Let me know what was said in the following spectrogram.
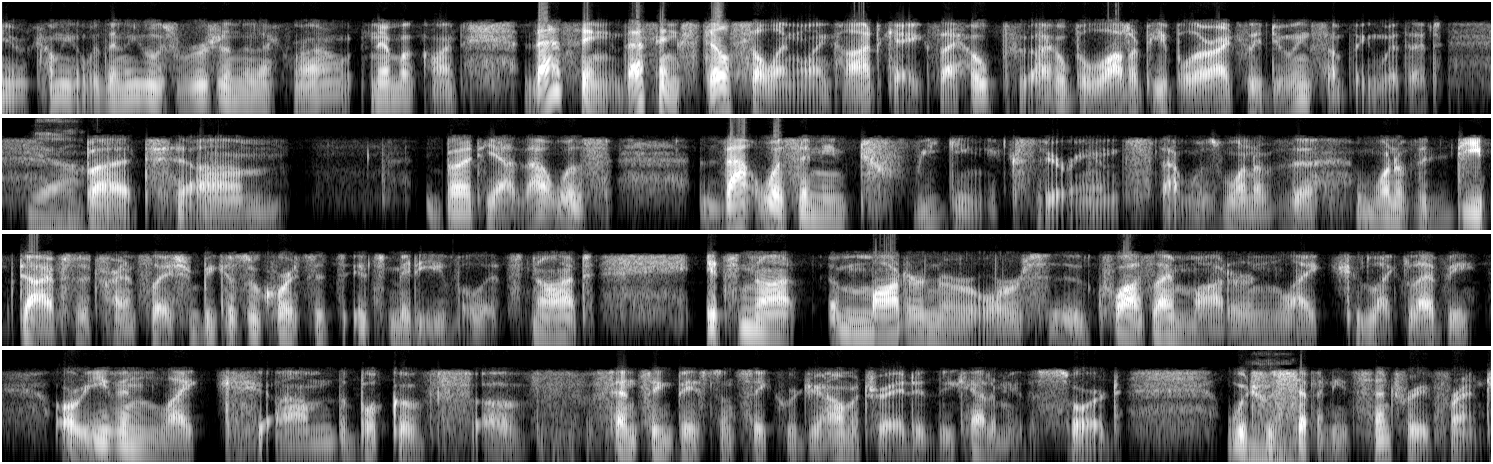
you're coming up with an English version of the Necronomicon. That thing, that thing's still selling like hotcakes. I hope I hope a lot of people are actually doing something with it. Yeah. But um, but yeah, that was that was an intriguing experience. That was one of the one of the deep dives of translation because, of course, it's it's medieval. It's not it's not modern or, or quasi modern like like Lévi or even like um, the book of of fencing based on sacred geometry I did, the Academy of the Sword, which was 17th mm-hmm. century French.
